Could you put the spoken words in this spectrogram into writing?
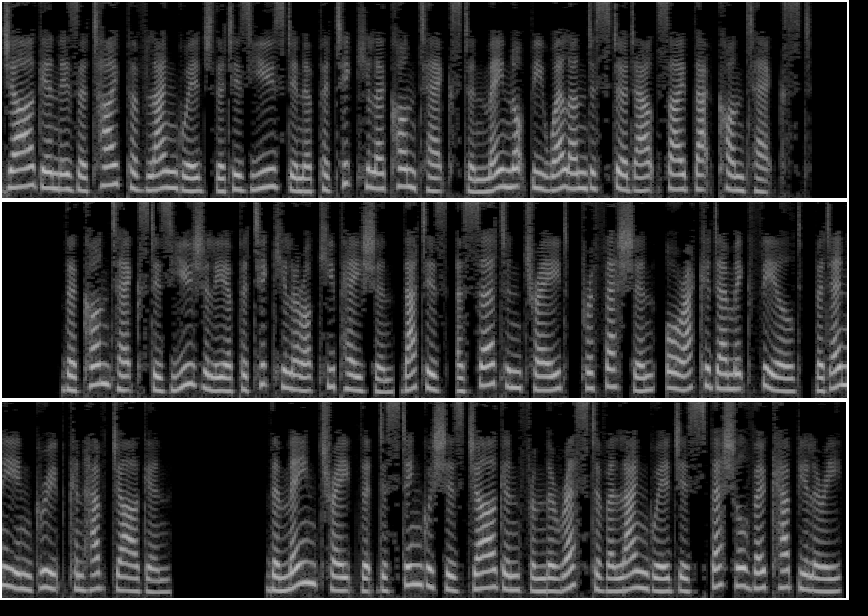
Jargon is a type of language that is used in a particular context and may not be well understood outside that context. The context is usually a particular occupation that is, a certain trade, profession, or academic field, but any in-group can have jargon. The main trait that distinguishes jargon from the rest of a language is special vocabulary,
